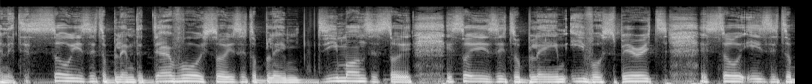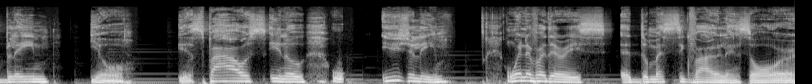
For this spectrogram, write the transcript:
and it is so easy to blame the devil. It's so easy to blame demons. It's so it's so easy to blame evil spirits. It's so easy to blame your your spouse. You know, usually whenever there is a domestic violence or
